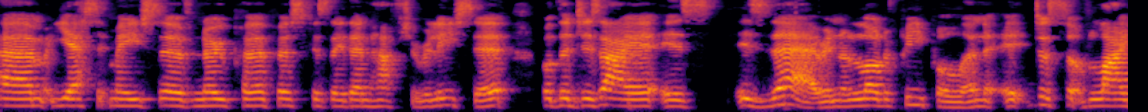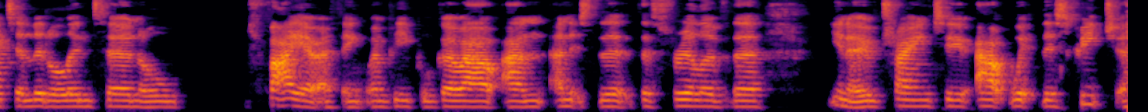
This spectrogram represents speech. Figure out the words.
Um, yes it may serve no purpose because they then have to release it but the desire is is there in a lot of people and it does sort of light a little internal fire i think when people go out and and it's the the thrill of the you know trying to outwit this creature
